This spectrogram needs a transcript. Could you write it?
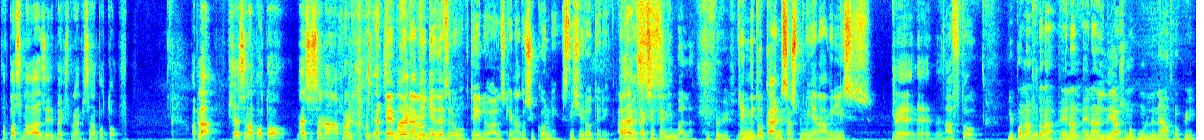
θα πας σε μαγαζί. Εντάξει, πρέπει να πεις ένα ποτό. Απλά πιάσεις ένα ποτό μέσα σε ένα χρονικό διάστημα. Ε, μπορεί να εύλογο. πει και δεύτερο κοκτέιλ ο άλλος και να το σηκώνει στη χειρότερη. Αλλά Εντάξει. μετά ξεφεύγει η μπάλα. Και φεύγεις. Και μην το κάνεις, ας πούμε, για να μιλήσεις. Ναι, ναι, ναι. Αυτό. Λοιπόν, άκου τώρα έναν, έναν ενδιασμό που μου λένε άνθρωποι,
